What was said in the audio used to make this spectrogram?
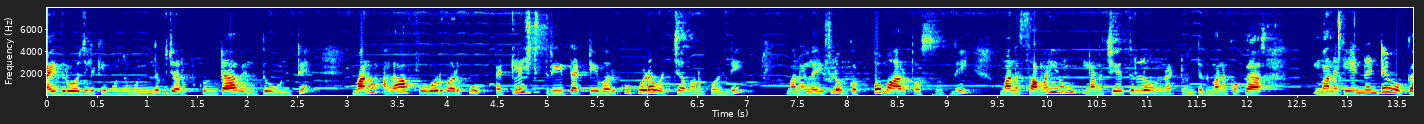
ఐదు రోజులకి ముందు ముందుకు జరుపుకుంటా వెళ్తూ ఉంటే మనం అలా ఫోర్ వరకు అట్లీస్ట్ త్రీ థర్టీ వరకు కూడా వచ్చామనుకోండి మన లైఫ్లో గొప్ప మార్పు వస్తుంది. మన సమయం మన చేతుల్లో ఉన్నట్టు ఉంటుంది మనకు ఒక మనకేంటంటే ఒక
